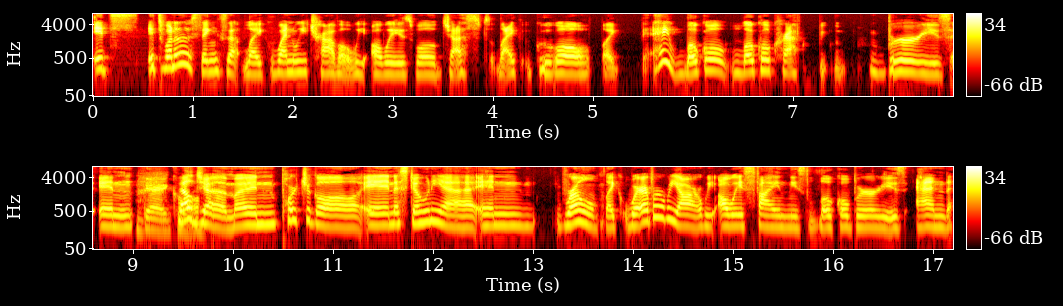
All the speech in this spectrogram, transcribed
it's it's one of those things that like when we travel we always will just like google like hey local local craft breweries in cool. belgium in portugal in estonia in Rome, like wherever we are, we always find these local breweries. And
